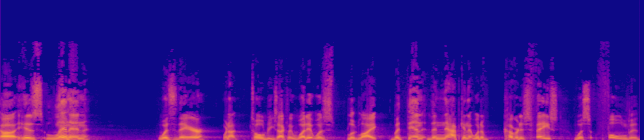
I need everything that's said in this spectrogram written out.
uh, his linen was there. We're not told exactly what it was looked like, but then the napkin that would have covered his face was folded.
